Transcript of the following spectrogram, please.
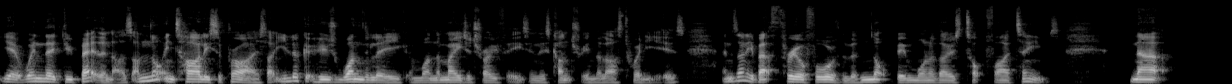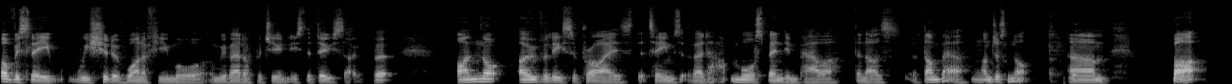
Yeah, when they do better than us, I'm not entirely surprised. Like you look at who's won the league and won the major trophies in this country in the last 20 years, and there's only about three or four of them have not been one of those top five teams. Now, obviously, we should have won a few more, and we've had opportunities to do so. But I'm not overly surprised that teams that have had more spending power than us have done better. I'm just not. Um, but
